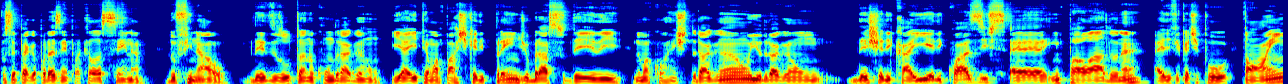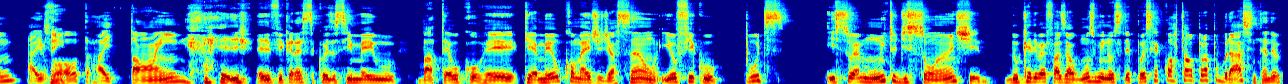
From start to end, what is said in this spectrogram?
você pega, por exemplo, aquela cena do final, deles lutando com o dragão. E aí tem uma parte que ele prende o braço dele numa corrente do dragão e o dragão deixa ele cair, ele quase é empalado, né? Aí ele fica tipo, toin, aí Sim. volta, aí toin, aí ele fica nessa coisa assim meio bater ou correr, que é meio comédia de ação, e eu fico, putz, isso é muito dissoante do que ele vai fazer alguns minutos depois, que é cortar o próprio braço, entendeu?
